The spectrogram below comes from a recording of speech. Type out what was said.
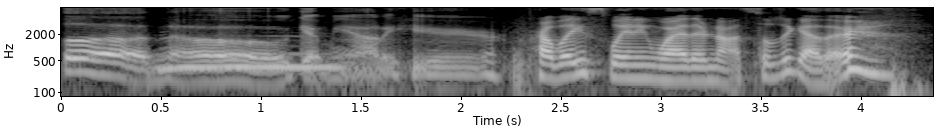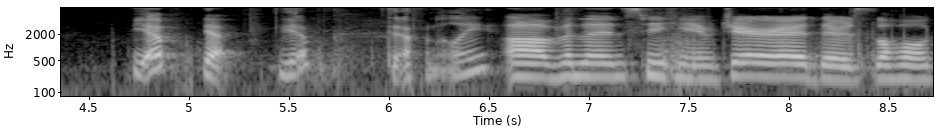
"Ugh, no, get me out of here." Probably explaining why they're not still together. Yep. yep. Yep. Definitely. Um, and then speaking of Jared, there's the whole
